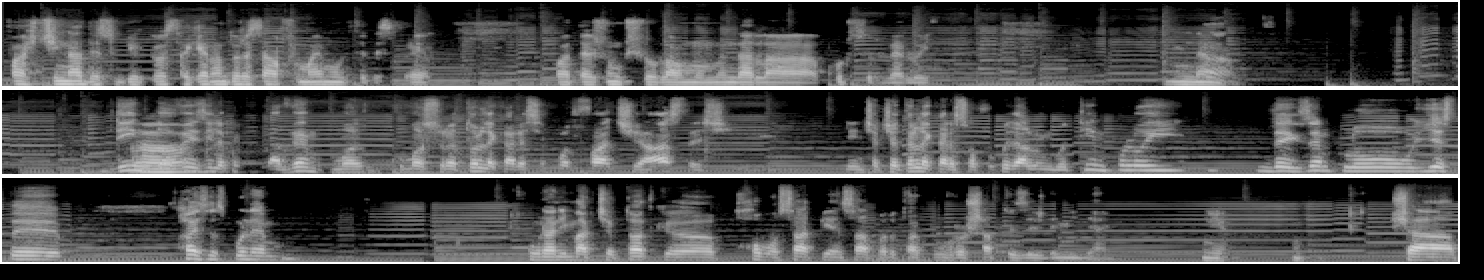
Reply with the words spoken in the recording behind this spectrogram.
fascinat de subiectul ăsta, chiar îmi doresc să aflu mai multe despre el poate ajung și eu la un moment dat la cursurile lui. Da. da. Din uh. dovezile pe care le avem, cu, mă, cu măsurătorile care se pot face astăzi și din cercetările care s-au făcut de-a lungul timpului, de exemplu, este, hai să spunem, unanim acceptat că Homo sapiens a apărut acum vreo 70.000 de ani. Yeah. și a,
